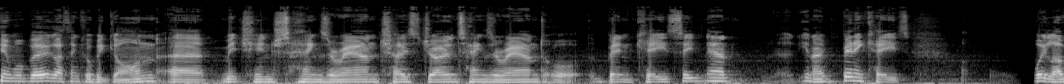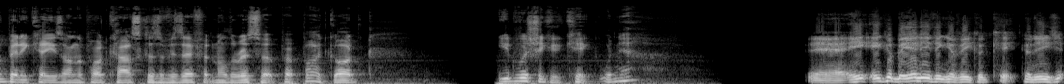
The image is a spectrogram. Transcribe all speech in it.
Himmelberg, I think, will be gone. Uh, Mitch Hinge hangs around. Chase Jones hangs around. Or Ben Keays. See, now, you know, Benny Keays. We love Benny Keays on the podcast because of his effort and all the rest of it. But by God, you'd wish he could kick, wouldn't you? Yeah, he, he could be anything if he could kick. Because he's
